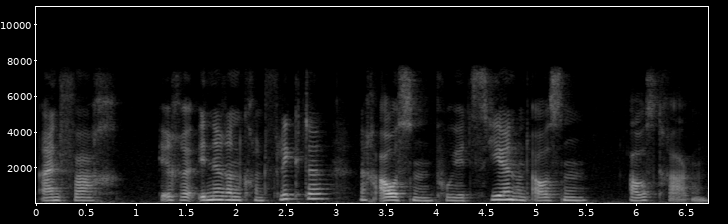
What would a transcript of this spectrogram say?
einfach ihre inneren Konflikte nach außen projizieren und außen austragen.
